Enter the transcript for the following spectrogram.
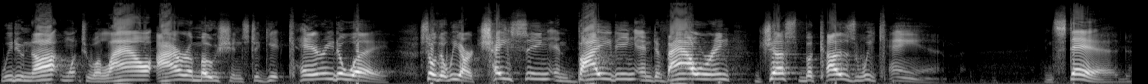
we do not want to allow our emotions to get carried away so that we are chasing and biting and devouring just because we can. Instead,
